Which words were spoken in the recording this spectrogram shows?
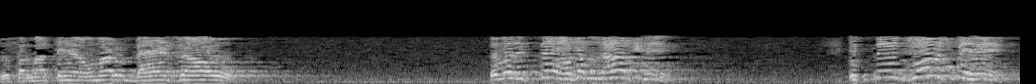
وہ فرماتے ہیں، عمر بیٹھ جاؤ۔ عمر اتنے حضمناک ہیں، اتنے جوش میں ہیں۔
